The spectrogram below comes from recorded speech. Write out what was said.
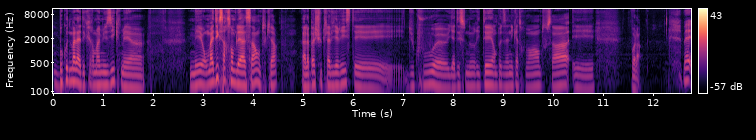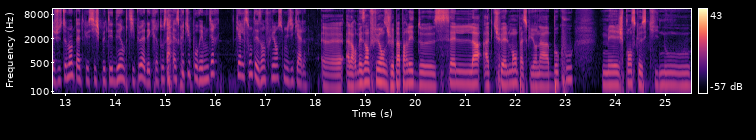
beaucoup de mal à décrire ma musique, mais, mais on m'a dit que ça ressemblait à ça en tout cas. À la base, je suis claviériste et du coup, euh, il y a des sonorités un peu des années 80, tout ça. Et voilà. Bah, Justement, peut-être que si je peux t'aider un petit peu à décrire tout ça, est-ce que tu pourrais me dire quelles sont tes influences musicales? Euh, alors, mes influences, je ne vais pas parler de celles-là actuellement parce qu'il y en a beaucoup, mais je pense que ce qui nous,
